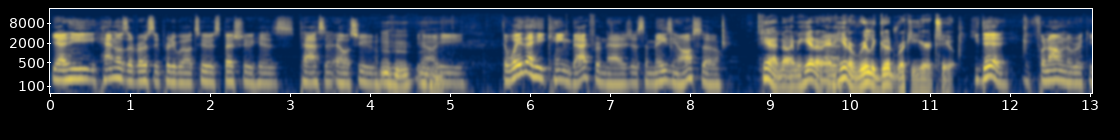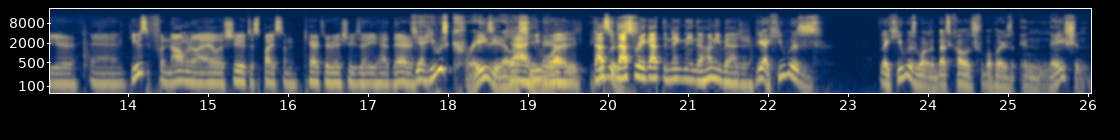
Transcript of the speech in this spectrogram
Yeah, and he handles adversity pretty well too, especially his pass in LSU. Mm-hmm, you know, mm-hmm. he the way that he came back from that is just amazing. Also, yeah, no, I mean he had a yeah. and he had a really good rookie year too. He did phenomenal rookie year, and he was phenomenal at LSU despite some character issues that he had there. Yeah, he was crazy at LSU. Yeah, he man. was. That's was, that's where he got the nickname the Honey Badger. Yeah, he was like he was one of the best college football players in the nation.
